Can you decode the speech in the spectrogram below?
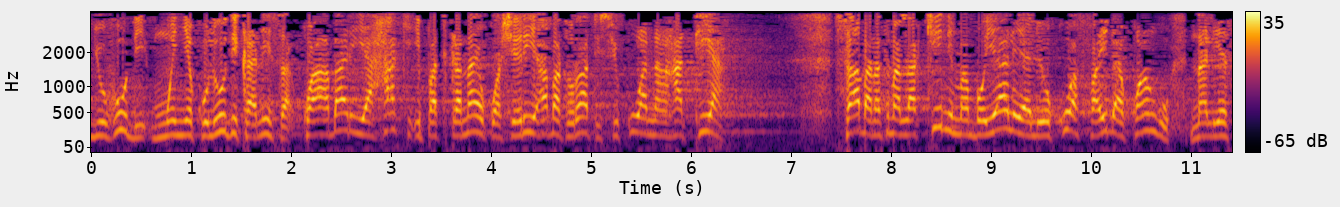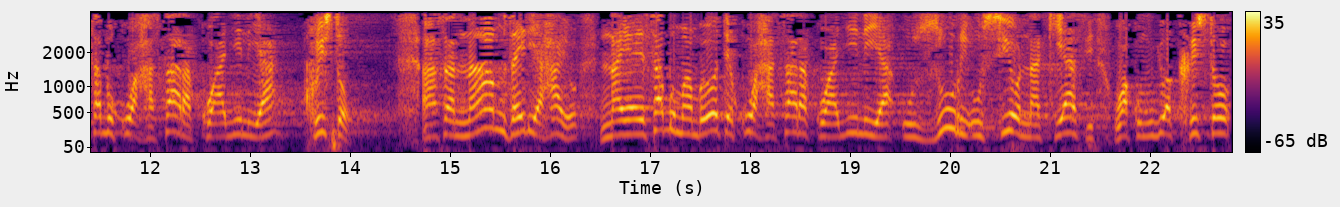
juhudi mwenye kuliudhi kanisa kwa habari ya haki ipatikanayo kwa sheria ama torati sikuwa na hatia saba anasema lakini mambo yale yaliyokuwa faida kwangu nalihesabu kuwa hasara kwa ajili ya kristo. Sasa naam zaidi ya hayo nayahesabu mambo yote kuwa hasara kwa ajili ya uzuri usio na kiasi wa kumjua kristo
